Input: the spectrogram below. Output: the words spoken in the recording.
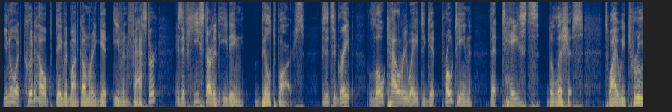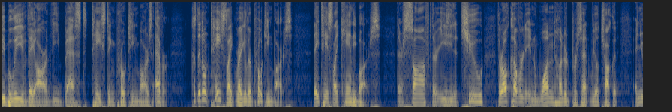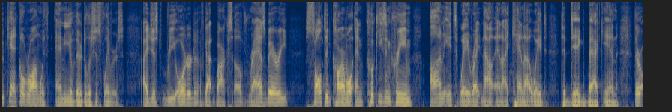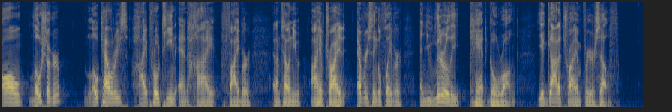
You know what could help David Montgomery get even faster is if he started eating built bars because it's a great low calorie way to get protein that tastes delicious. It's why we truly believe they are the best tasting protein bars ever because they don't taste like regular protein bars. They taste like candy bars. They're soft, they're easy to chew, they're all covered in 100% real chocolate, and you can't go wrong with any of their delicious flavors. I just reordered, I've got box of raspberry, salted caramel, and cookies and cream on its way right now, and I cannot wait to dig back in. They're all low sugar, low calories, high protein, and high fiber. And I'm telling you, I have tried every single flavor, and you literally can't go wrong. You got to try them for yourself.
